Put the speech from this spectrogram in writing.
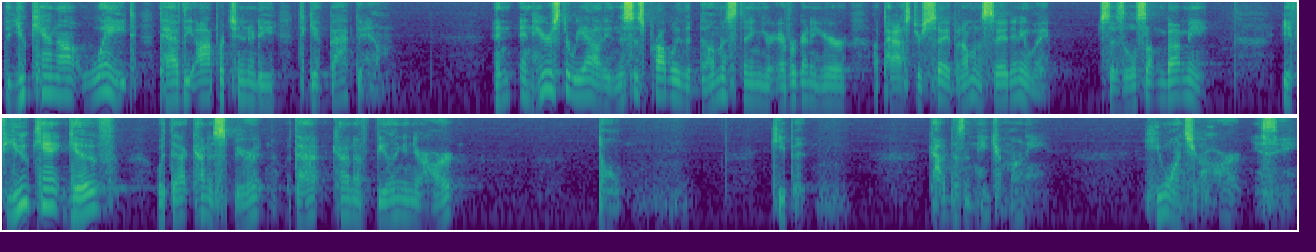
that you cannot wait to have the opportunity to give back to Him. And, and here's the reality, and this is probably the dumbest thing you're ever going to hear a pastor say, but I'm going to say it anyway. It says a little something about me. If you can't give with that kind of spirit, with that kind of feeling in your heart, don't. Keep it. God doesn't need your money. He wants your heart, you see.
